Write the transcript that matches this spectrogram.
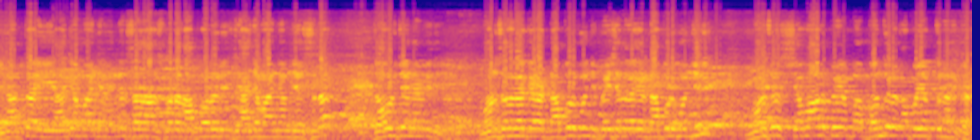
ఇదంతా ఈ యాజమాన్యం ఎన్ఎస్ఆర్ హాస్పిటల్ అపోలో నుంచి యాజమాన్యం చేస్తున్న? దౌర్జన్యం ఇది. మనుషుల దగ్గర డబ్బులు గుంజి పేషెంట్ల దగ్గర డబ్బులు గుంజి మనుషుల శవాలు మా బంధువులకు అప్పచెప్తున్నారు ఇక్కడ.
